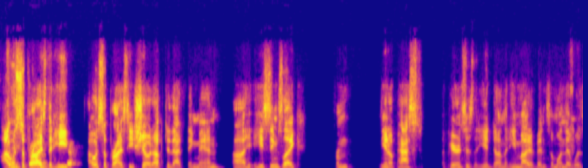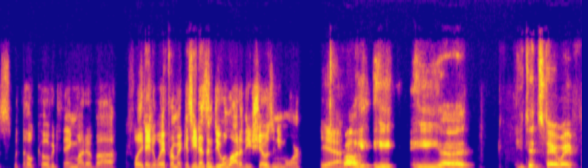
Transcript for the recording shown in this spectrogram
I was surprised that he. Yeah. I was surprised he showed up to that thing, man. Uh, he, he seems like from you know past appearances that he had done that he might have been someone that was with the whole COVID thing might have uh, Flake. stayed away from it because he doesn't do a lot of these shows anymore. Yeah. Well, he he he uh he did stay away f-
